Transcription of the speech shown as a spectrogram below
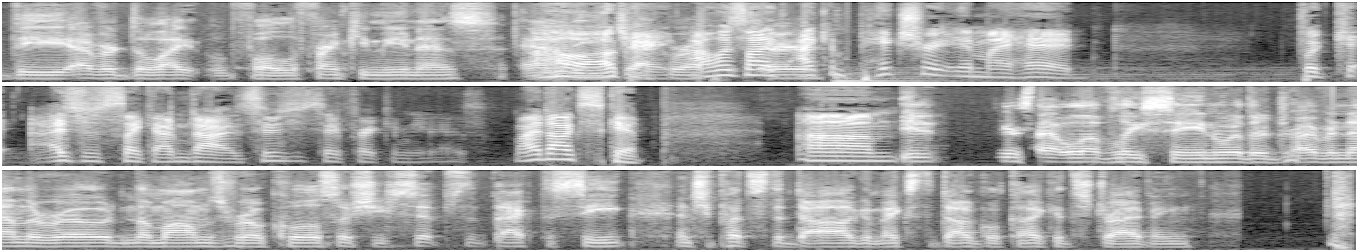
the ever delightful Frankie Muniz. And oh, the okay. I was like, I can picture it in my head, but ca- I was just like, I'm not. As soon as you say Frankie Muniz, my dog Skip. Um, It- there's that lovely scene where they're driving down the road and the mom's real cool, so she sips back the seat and she puts the dog and makes the dog look like it's driving.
